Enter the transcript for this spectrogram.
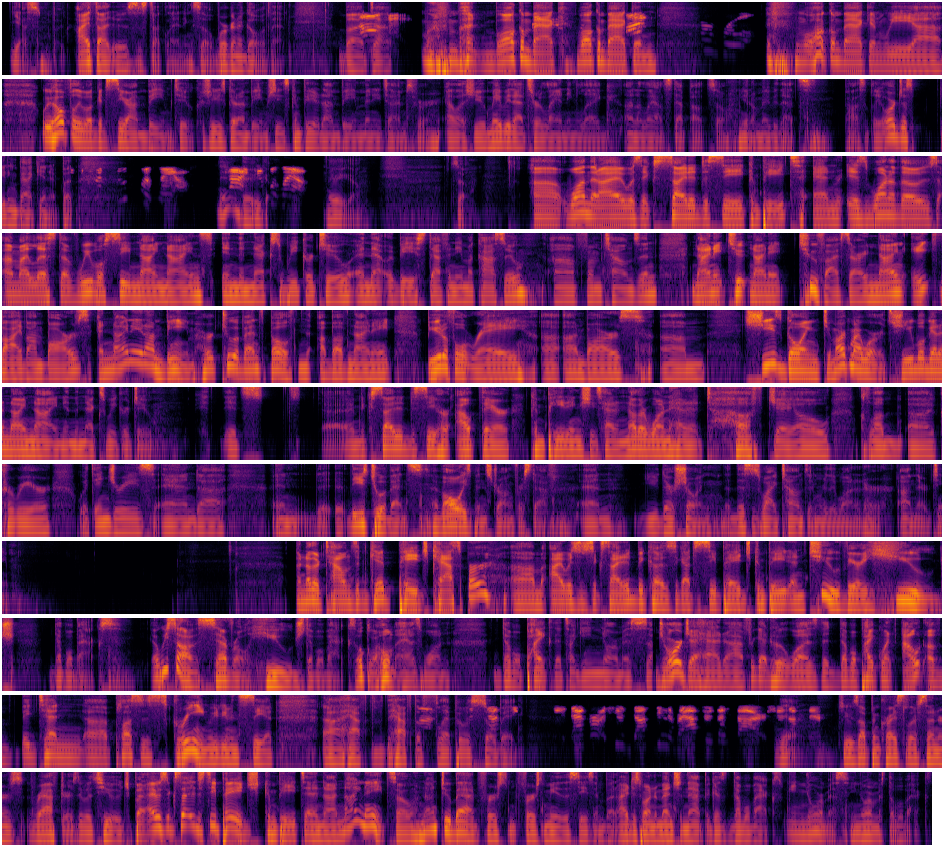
yes, but I thought it was a stuck landing, so we're gonna go with that. But uh, but welcome back, welcome back, and welcome back, and we uh, we hopefully will get to see her on beam too, because she's good on beam. She's competed on beam many times for LSU. Maybe that's her landing leg on a layout step out. So you know, maybe that's possibly, or just getting back in it. But But two foot layout. yeah, there you go. There you go. So, Uh, one that I was excited to see compete and is one of those on my list of we will see nine nines in the next week or two, and that would be Stephanie Makasu uh, from Towson. 982, 9825, sorry, 985 on bars and 98 on beam. Her two events both above 98. Beautiful Ray uh, on bars. Um, she's going to, mark my words, she will get a 9 9 in the next week or two. It, it's I'm excited to see her out there competing. She's had another one, had a tough JO club uh, career with injuries, and uh, and th- these two events have always been strong for Steph, and you, they're showing. This is why Towson really wanted her on their team. Another Towson kid, Paige Casper. Um, I was just excited because I got to see Paige compete in two very huge double backs we saw several huge double backs. Oklahoma has one double pike that's like enormous. Uh, Georgia had, uh, I forget who it was, the double pike went out of Big Ten uh, Plus's screen. We didn't even see it. Uh, half the, half the flip. It was so big. yeah. She was up in Crisler Center's rafters. It was huge. But I was excited to see Paige compete and uh, 9-8, so not too bad first first me of the season. But I just wanted to mention that because double backs, enormous, enormous double backs.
